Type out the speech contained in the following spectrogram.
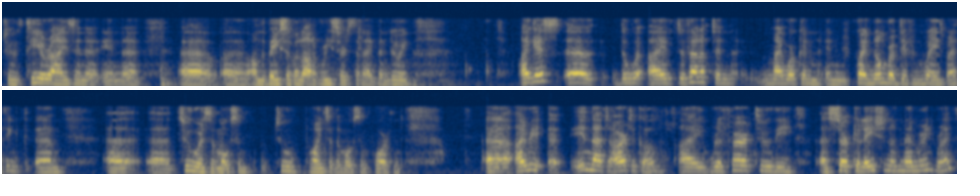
to theorize in a, in a, uh, uh, on the basis of a lot of research that I've been doing. I guess uh, the I've developed in my work in, in quite a number of different ways, but I think um, uh, uh, two is the most two points are the most important. Uh, I in that article I refer to the uh, circulation of memory, right?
